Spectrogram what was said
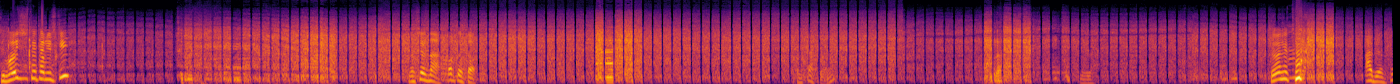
Czy boisz się tej tabliczki? Mężczyzna, powtórz to. Czy się twój... Adrian, co?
